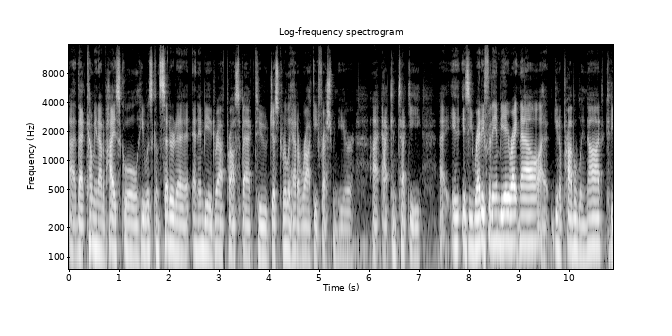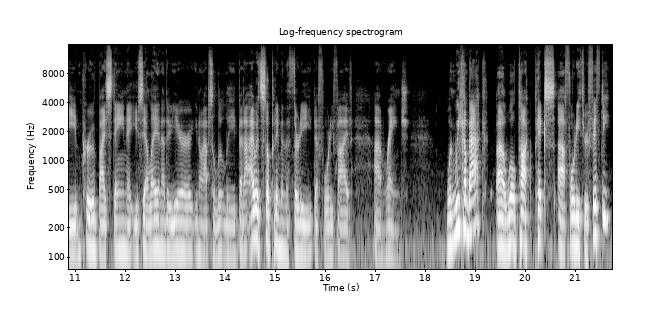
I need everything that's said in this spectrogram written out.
Uh, that coming out of high school, he was considered a, an NBA draft prospect who just really had a rocky freshman year uh, at Kentucky. Uh, is, is, he ready for the NBA right now? Uh, you know, probably not. Could he improve by staying at UCLA another year? You know, absolutely. But I would still put him in the 30 to 45 um, range. When we come back, uh, we'll talk picks uh, 40 through 50.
